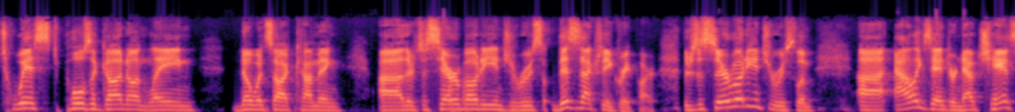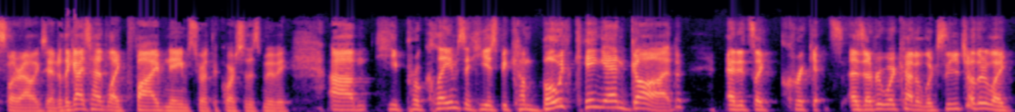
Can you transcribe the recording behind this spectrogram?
twist pulls a gun on Lane. No one saw it coming. Uh, there's a ceremony in Jerusalem. This is actually a great part. There's a ceremony in Jerusalem. Uh, Alexander, now Chancellor Alexander, the guy's had like five names throughout the course of this movie. Um, he proclaims that he has become both king and God, and it's like crickets as everyone kind of looks at each other like,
